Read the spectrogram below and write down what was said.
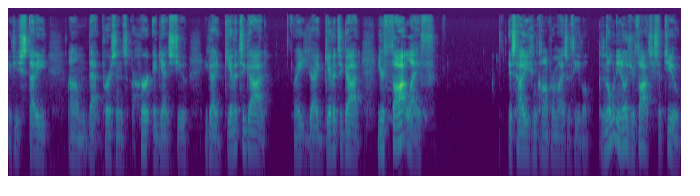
If you study um, that person's hurt against you, you got to give it to God, right? You got to give it to God. Your thought life is how you can compromise with evil because nobody knows your thoughts except you.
